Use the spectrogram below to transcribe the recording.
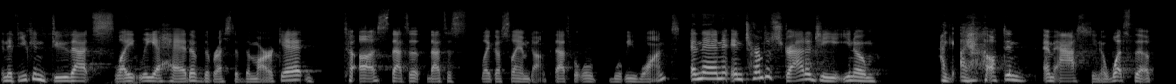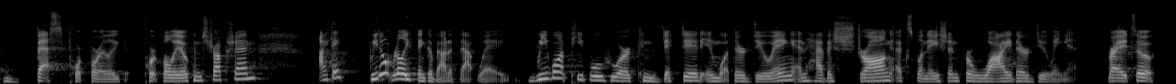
And if you can do that slightly ahead of the rest of the market, to us, that's a that's a like a slam dunk. That's what we what we want. And then in terms of strategy, you know, I, I often am asked, you know, what's the best portfolio portfolio construction? I think we don't really think about it that way. We want people who are convicted in what they're doing and have a strong explanation for why they're doing it, right? So,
